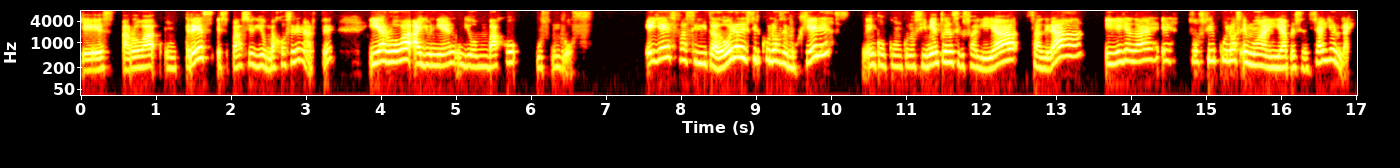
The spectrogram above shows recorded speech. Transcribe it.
que es arroba un 3 espacio guion bajo serenarte, y arroba ayunien bajo Ella es facilitadora de círculos de mujeres con, conocimiento de sexualidad sagrada y ella da estos círculos en modalidad presencial y online.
